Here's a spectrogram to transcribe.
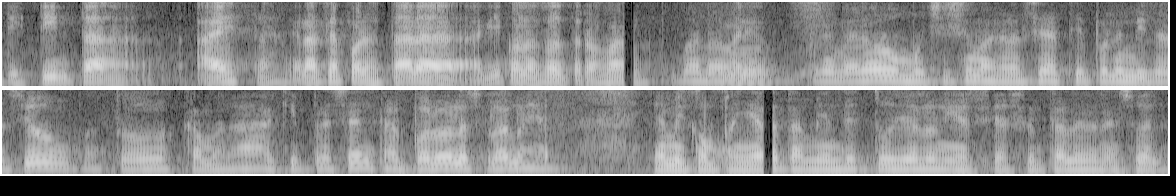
distinta a esta. Gracias por estar eh, aquí con nosotros, Juan. Bueno, Bienvenido. primero muchísimas gracias a ti por la invitación, a todos los camaradas aquí presentes, al pueblo venezolano y a, y a mi compañera también de estudio de la Universidad Central de Venezuela.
